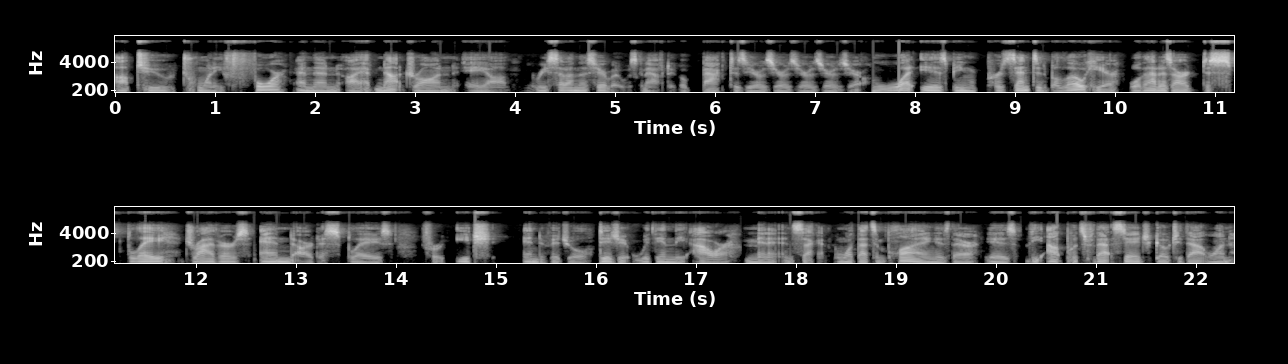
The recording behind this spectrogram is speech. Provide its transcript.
up to 24. And then I have not drawn a uh, reset on this here, but it was going to have to go back to 0, 0, 0, 0, 0. What is being presented below here? Well, that is our display drivers and our displays for each individual digit within the hour, minute, and second. And what that's implying is there is the outputs for that stage go to that one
